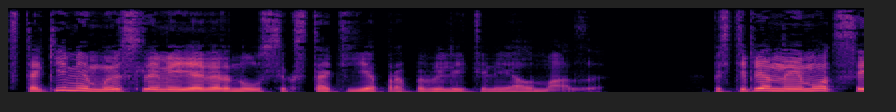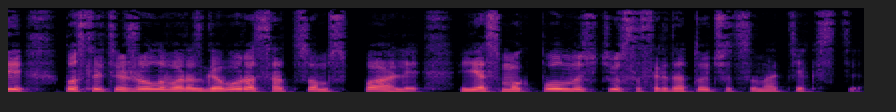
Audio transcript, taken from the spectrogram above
С такими мыслями я вернулся к статье про повелителей алмаза. Постепенно эмоции после тяжелого разговора с отцом спали, и я смог полностью сосредоточиться на тексте.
